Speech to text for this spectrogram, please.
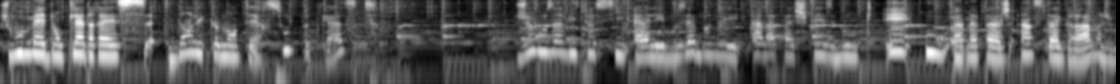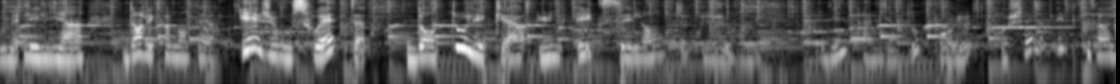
Je vous mets donc l'adresse dans les commentaires sous le podcast. Je vous invite aussi à aller vous abonner à ma page Facebook et ou à ma page Instagram. Je vous mets les liens dans les commentaires. Et je vous souhaite, dans tous les cas, une excellente journée. Je vous dis à bientôt pour le prochain épisode.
